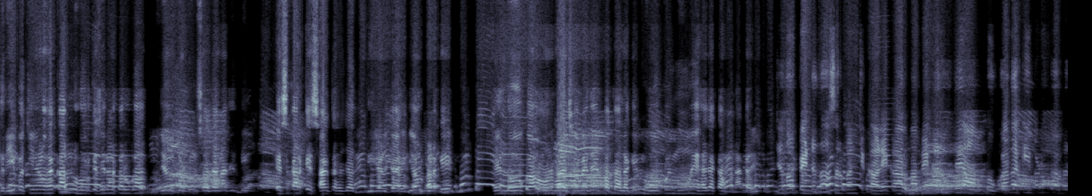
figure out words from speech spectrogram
ਗਰੀਬ ਬੱਚੀ ਨਾਲ ਹੋਇਆ ਕੱਲ ਨੂੰ ਹੋਰ ਕਿਸੇ ਨਾਲ ਕਰੂਗਾ ਜੇ ਉਹ ਦੋਸ਼ੀ ਨੂੰ ਸਜ਼ਾ ਨਾ ਦਿੱਤੀ। ਇਸ ਕਰਕੇ ਸਖਤ ਸਜ਼ਾ ਦਿੱਤੀ ਜਾਣੀ ਚਾਹੀਦੀ ਹੈ। ਉਹਨੂੰ ਫੜ ਕੇ ਤੇ ਲੋਕ ਆਉਣ ਵਾਲੇ ਸਮੇਂ ਦੇ ਪਤਾ ਲੱਗੇ ਵੀ ਹੋਰ ਕੋਈ ਮੂੰਹ ਇਹੋ ਜਿਹਾ ਕੰਮ ਨਾ ਕਰੇ। ਜਦੋਂ ਪਿੰਡ ਦਾ ਸਰਪੰਚ ਕਾਲੇ ਕਾਰਨਾਮੇ ਕਰੂ ਤੇ ਆਮ ਲੋਕਾਂ ਦਾ ਕੀ ਬਣੂਗਾ ਫਿਰ?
